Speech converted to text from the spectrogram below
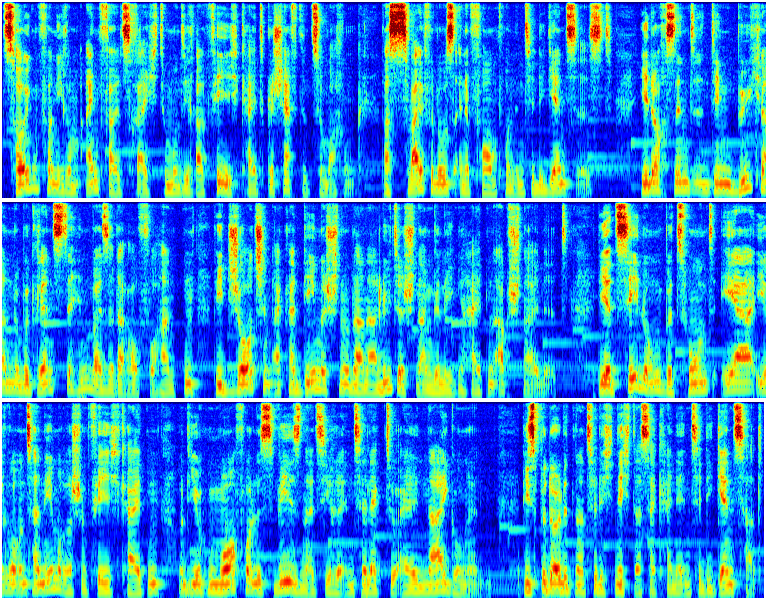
zeugen von ihrem Einfallsreichtum und ihrer Fähigkeit, Geschäfte zu machen, was zweifellos eine Form von Intelligenz ist. Jedoch sind in den Büchern nur begrenzte Hinweise darauf vorhanden, wie George in akademischen oder analytischen Angelegenheiten abschneidet. Die Erzählung betont eher ihre unternehmerischen Fähigkeiten und ihr humorvolles Wesen als ihre intellektuellen Neigungen. Dies bedeutet natürlich nicht, dass er keine Intelligenz hat,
